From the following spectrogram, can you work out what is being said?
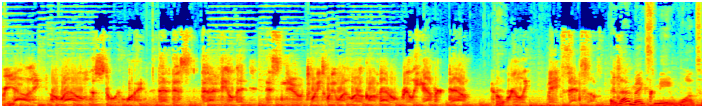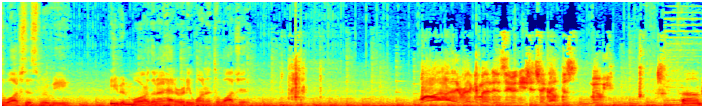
reality around the storyline. That this, that I feel that this new 2021 Mortal Kombat really hammered down. It really made sense of. And that makes me want to watch this movie even more than I had already wanted to watch it. I highly recommend it, Steven. You should check out this movie. Um,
